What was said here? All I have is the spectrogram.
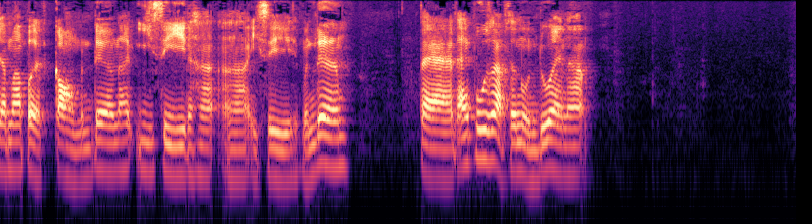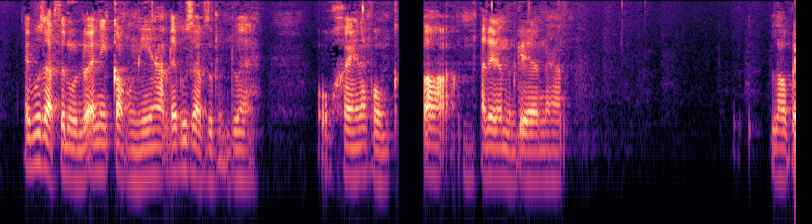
จะมาเปิดกล่องเหมือนเดิมนะ EC นะฮะอ่า EC เหมือนเดิม แต่ได้ผู้สนับสนุนด้วยนะครับได้ผู้สนับสนุนด้วยในกล่องนี้ครับ ได้ผู้สนับสนุนด้วย โอเคนะผมก็ประเดิมเหมือนเดิมนะครับ เราไป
